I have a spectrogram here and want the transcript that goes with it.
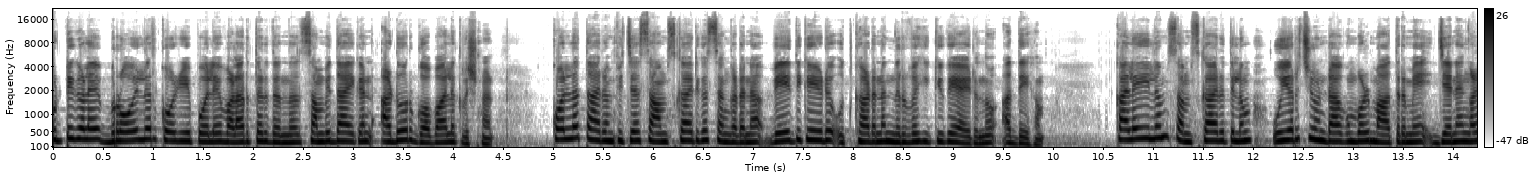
കുട്ടികളെ ബ്രോയിലർ കോഴിയെപ്പോലെ വളർത്തരുതെന്ന് സംവിധായകൻ അടൂർ ഗോപാലകൃഷ്ണൻ. കൊല്ലത്താരംഭിച്ച സാംസ്കാരിക സംഘടന വേദികയുടെ ഉദ്ഘാടനം നിർവഹിക്കുകയായിരുന്നു അദ്ദേഹം. കലയിലും സംസ്കാരത്തിലും ഉയർച്ചയുണ്ടാകുമ്പോൾ മാത്രമേ ജനങ്ങൾ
